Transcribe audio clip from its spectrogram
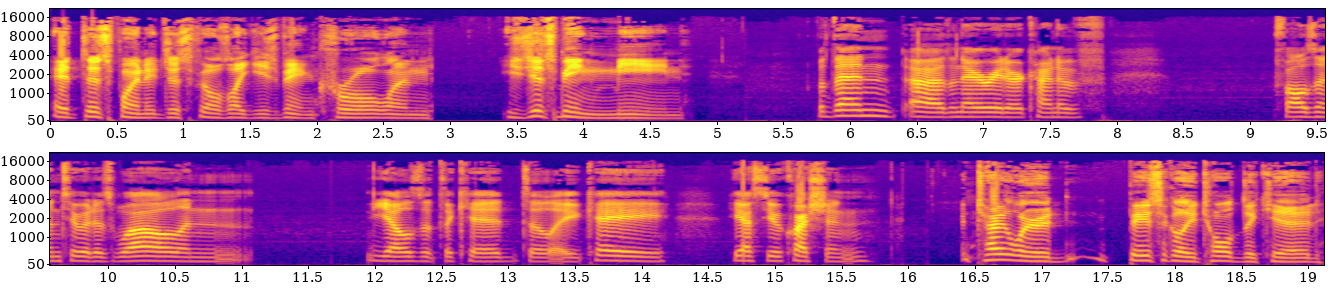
At this point, it just feels like he's being cruel and he's just being mean. But then uh, the narrator kind of falls into it as well and yells at the kid to like, "Hey, he asked you a question." Tyler basically told the kid,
